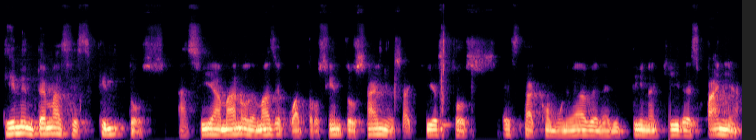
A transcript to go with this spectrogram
Tienen temas escritos así a mano de más de 400 años, aquí estos, esta comunidad benedictina aquí de España.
